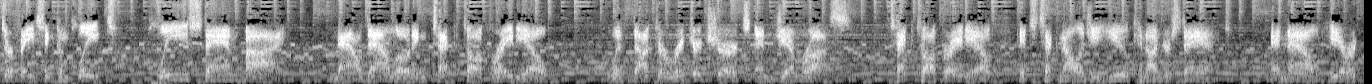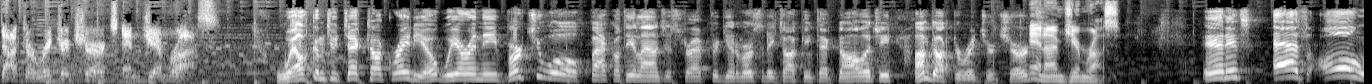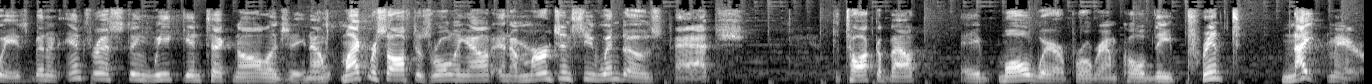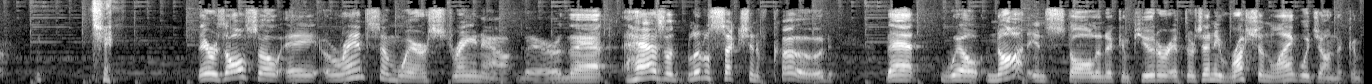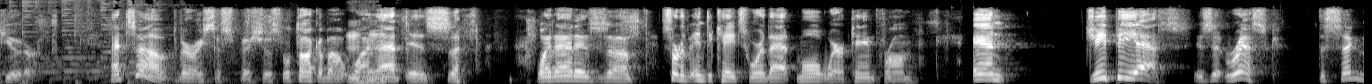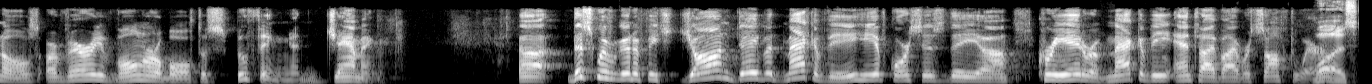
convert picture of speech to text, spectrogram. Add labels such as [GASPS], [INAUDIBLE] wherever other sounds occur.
Interfacing complete. Please stand by. Now downloading Tech Talk Radio with Dr. Richard Shurtz and Jim Russ. Tech Talk Radio, it's technology you can understand. And now, here are Dr. Richard Shurtz and Jim Russ. Welcome to Tech Talk Radio. We are in the virtual faculty lounge at Stratford University talking technology. I'm Dr. Richard Shurtz. And I'm Jim Russ. And it's, as always, been an interesting week in technology. Now, Microsoft is rolling out an emergency Windows patch to talk about a malware program called the Print Nightmare. [LAUGHS] there is also a ransomware strain out there that has a little section of code that will not install in a computer if there's any Russian language on the computer. That's uh, very suspicious. We'll talk about mm-hmm. why that is, uh, why that is uh, sort of indicates where that malware came from, and GPS is at risk. The signals are very vulnerable to spoofing and jamming. Uh, this week we're going to feature John David McAfee. He, of course, is the uh, creator of McAfee antivirus software. Was.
